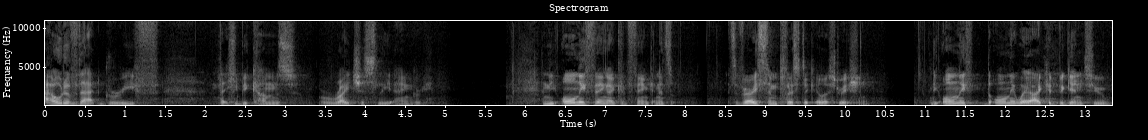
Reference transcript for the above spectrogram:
out of that grief that he becomes righteously angry. And the only thing I could think, and it's, it's a very simplistic illustration, the only, the only way I could begin to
